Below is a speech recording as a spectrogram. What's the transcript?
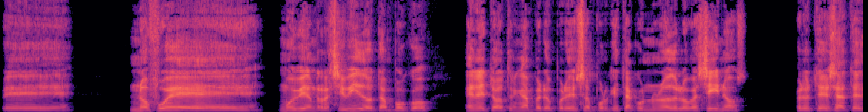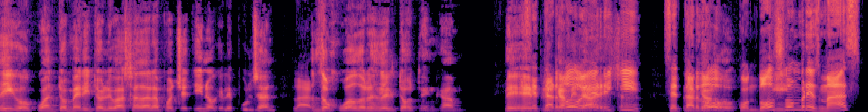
eh, no fue muy bien recibido tampoco en el Tottenham, pero por eso porque está con uno de los vecinos. Pero te, ya te digo, ¿cuánto mérito le vas a dar a Pochettino que le expulsan Claro. dos jugadores del Tottenham? Eh, se tardó, ¿eh. Ricky? Se tardó. Ricardo. Con dos Y- hombres más,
